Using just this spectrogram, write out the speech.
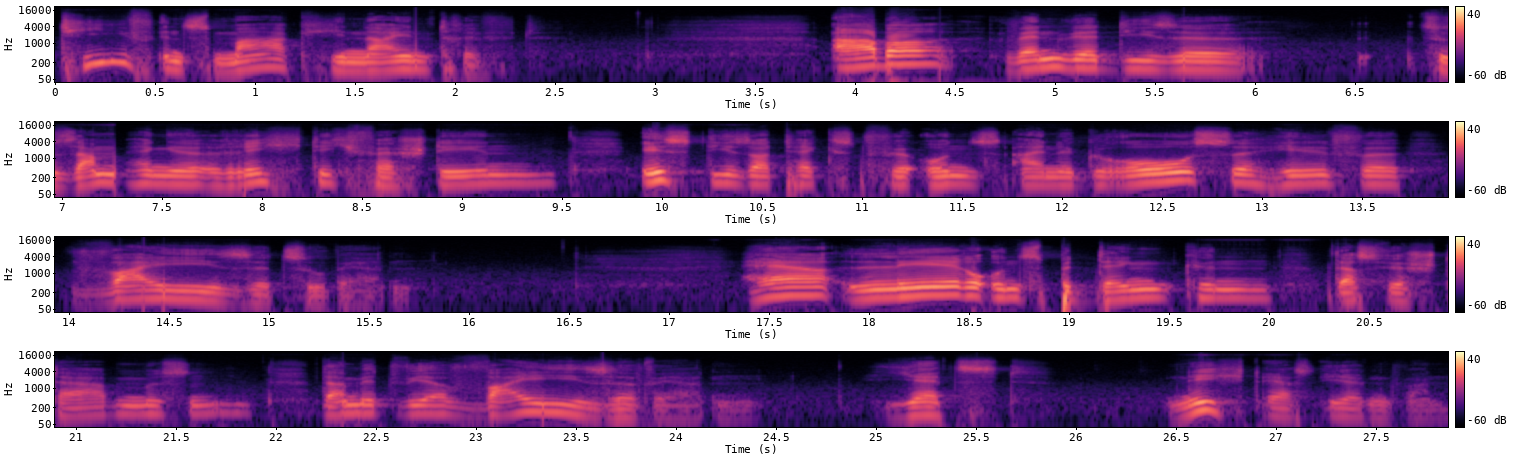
tief ins Mark hineintrifft. Aber wenn wir diese Zusammenhänge richtig verstehen, ist dieser Text für uns eine große Hilfe, weise zu werden. Herr, lehre uns bedenken, dass wir sterben müssen, damit wir weise werden. Jetzt, nicht erst irgendwann.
